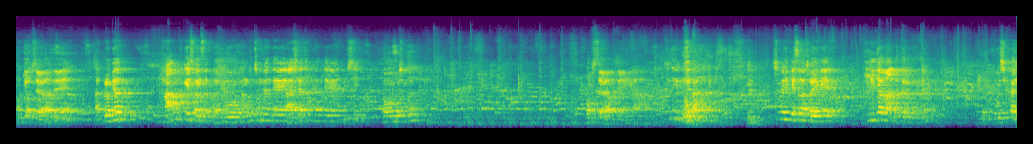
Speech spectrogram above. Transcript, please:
밖에 없어요. 네. 자 그러면 한국에서 있었던 뭐 한국 청년대회, 아시아 청년대회 혹시 경험해보신 분? 없어요. 네. 아, 큰일입니다. 신부님께서 저에게 길게 하면 안 된다고. 네, 뭐 식당에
